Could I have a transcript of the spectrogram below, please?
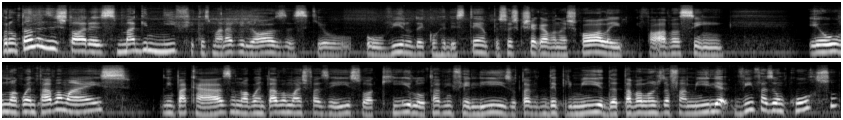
foram tantas histórias magníficas, maravilhosas que eu ouvi no decorrer desse tempo. Pessoas que chegavam na escola e falavam assim: eu não aguentava mais limpar a casa, não aguentava mais fazer isso ou aquilo, ou estava infeliz, ou estava deprimida, estava longe da família. Vim fazer um curso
